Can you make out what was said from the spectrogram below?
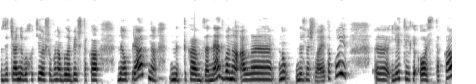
звичайно, би хотіла, щоб вона була більш така неопрятна, не така занедбана, але ну, не знайшла я такої. Е, Є тільки ось така,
